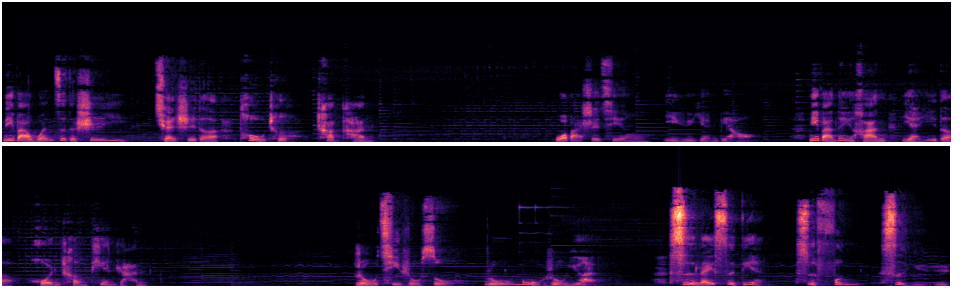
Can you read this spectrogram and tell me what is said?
你把文字的诗意诠释得透彻畅堪。我把诗情溢于言表，你把内涵演绎得浑成天然，如泣如诉，如慕如怨，似雷似电，似风似雨，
